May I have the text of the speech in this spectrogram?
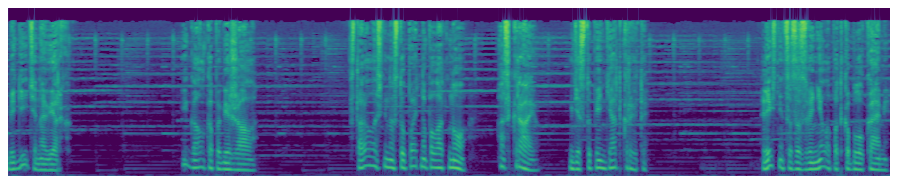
бегите наверх» и Галка побежала. Старалась не наступать на полотно, а с краю, где ступеньки открыты. Лестница зазвенела под каблуками.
